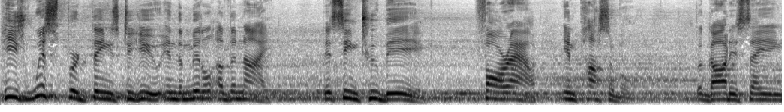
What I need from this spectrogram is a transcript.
He's whispered things to you in the middle of the night that seem too big, far out, impossible. But God is saying,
